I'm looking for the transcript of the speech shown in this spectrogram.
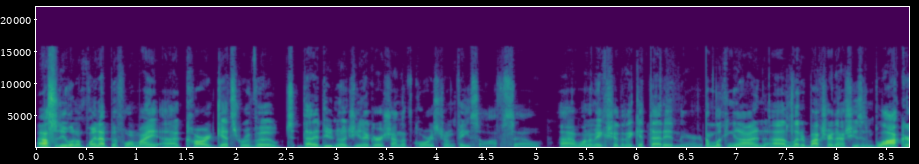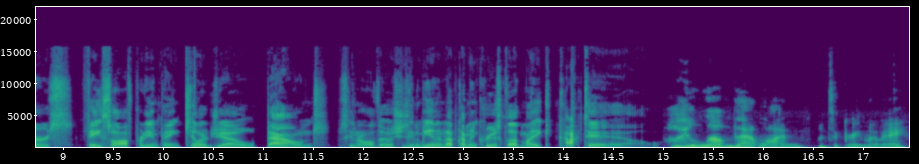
I also do want to point out before my uh, card gets revoked that I do know Gina Gershon, of course, from Face Off, so uh, I want to make sure that I get that in there. I'm looking on uh, Letterboxd right now. She's in Blockers, Face Off, Pretty in Pink, Killer Joe, Bound. We've seen her all those. She's going to be in an upcoming cruise club, Mike Cocktail. Oh, I love that one. It's a great movie.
